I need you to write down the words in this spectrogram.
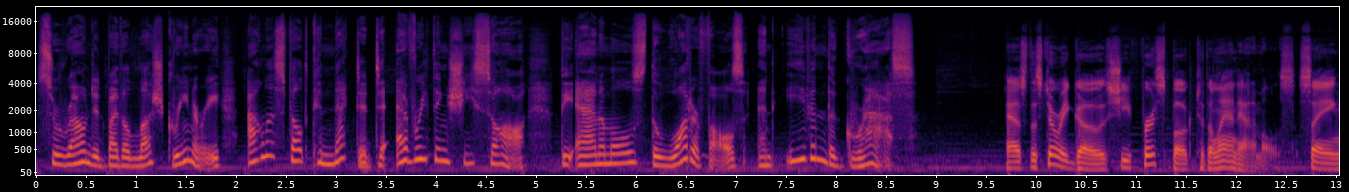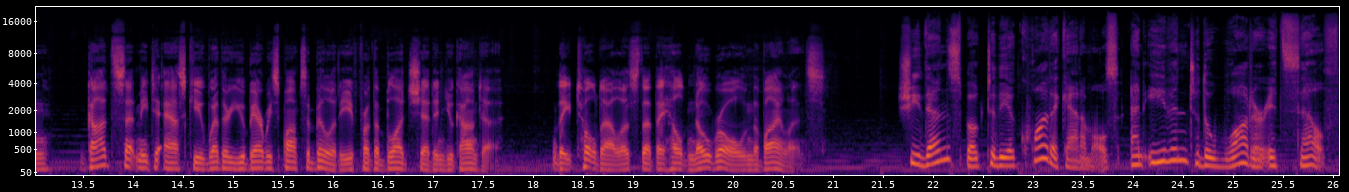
Surrounded by the lush greenery, Alice felt connected to everything she saw the animals, the waterfalls, and even the grass. As the story goes, she first spoke to the land animals, saying, God sent me to ask you whether you bear responsibility for the bloodshed in Uganda. They told Alice that they held no role in the violence. She then spoke to the aquatic animals and even to the water itself.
